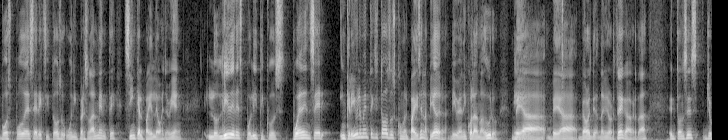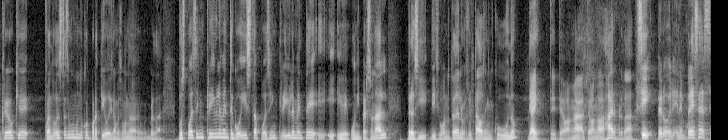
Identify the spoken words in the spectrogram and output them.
vos podés ser exitoso unipersonalmente sin que al país le vaya bien los líderes políticos pueden ser increíblemente exitosos con el país en la piedra. Ve a Nicolás Maduro, ve a, ve a, Daniel Ortega, ¿verdad? Entonces, yo creo que cuando vos estás en un mundo corporativo, digamos, ¿verdad? Vos puedes ser increíblemente egoísta, puedes ser increíblemente eh, eh, unipersonal, pero si dices, vos no tenés los resultados en el Q1, de ahí te, te, van, a, te van a bajar, ¿verdad? Sí, pero en, empresas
